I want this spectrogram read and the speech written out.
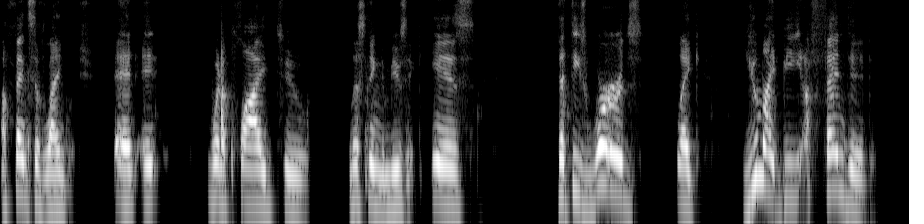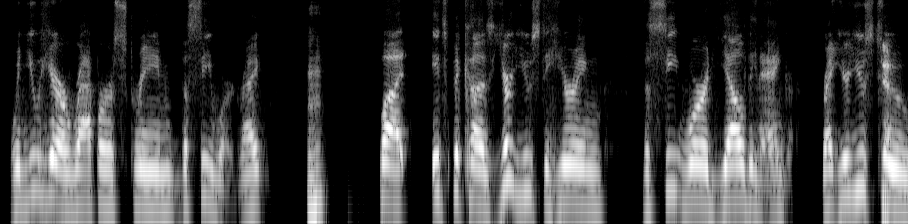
offensive language and it when applied to listening to music is that these words like you might be offended when you hear a rapper scream the c word right Mhm. but it's because you're used to hearing the c word yelled in anger right you're used to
